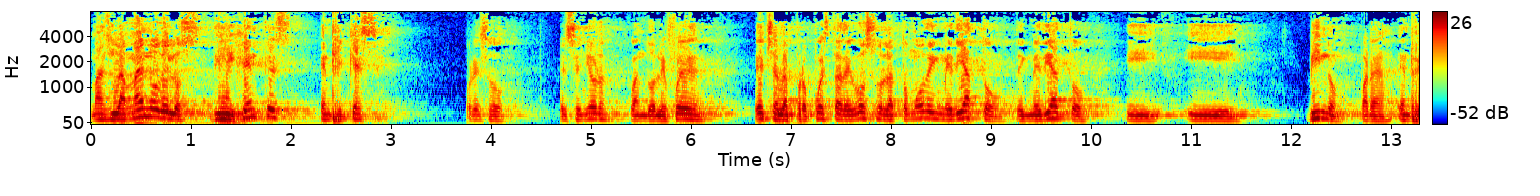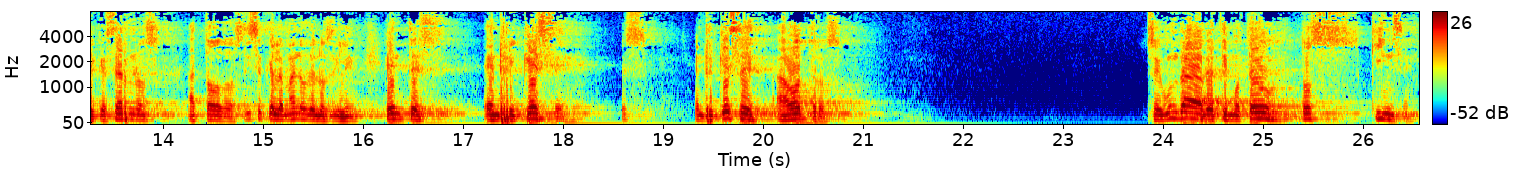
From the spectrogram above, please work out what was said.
mas la mano de los diligentes enriquece. Por eso el Señor cuando le fue hecha la propuesta de gozo, la tomó de inmediato, de inmediato y, y vino para enriquecernos a todos. Dice que la mano de los diligentes enriquece, enriquece a otros. Segunda de Timoteo 2.15.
